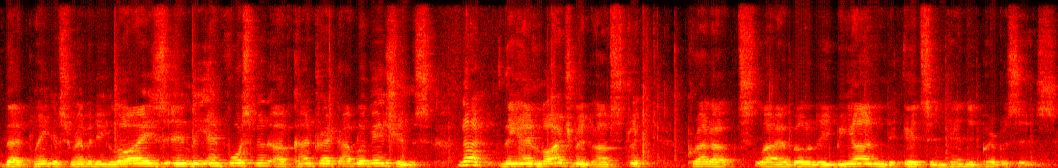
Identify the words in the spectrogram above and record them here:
that plaintiff's remedy lies in the enforcement of contract obligations, not the enlargement of strict products liability beyond its intended purposes.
